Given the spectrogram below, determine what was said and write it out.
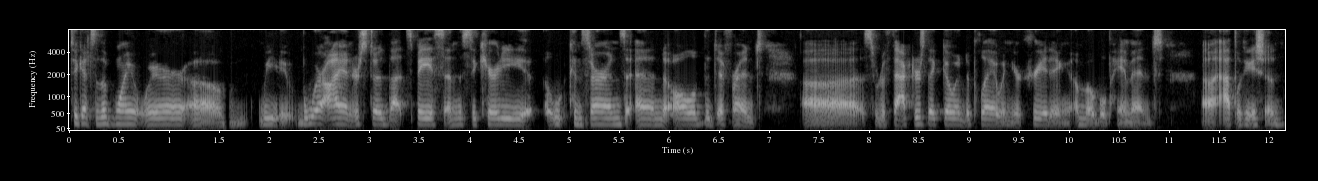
to get to the point where um, we where I understood that space and the security concerns and all of the different uh, sort of factors that go into play when you're creating a mobile payment. Uh, application.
